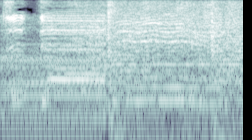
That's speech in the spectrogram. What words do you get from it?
today.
